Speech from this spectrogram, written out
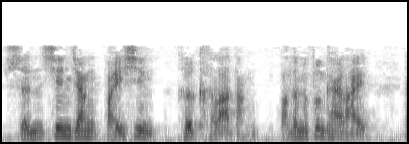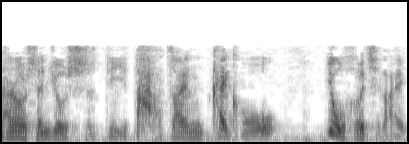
神先将百姓和可拉党把他们分开来，然后神就使地大张开口，又合起来。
